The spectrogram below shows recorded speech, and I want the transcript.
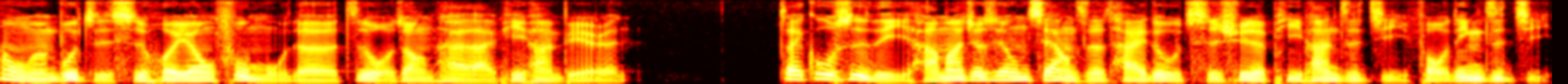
但我们不只是会用父母的自我状态来批判别人。在故事里，蛤蟆就是用这样子的态度，持续的批判自己，否定自己。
